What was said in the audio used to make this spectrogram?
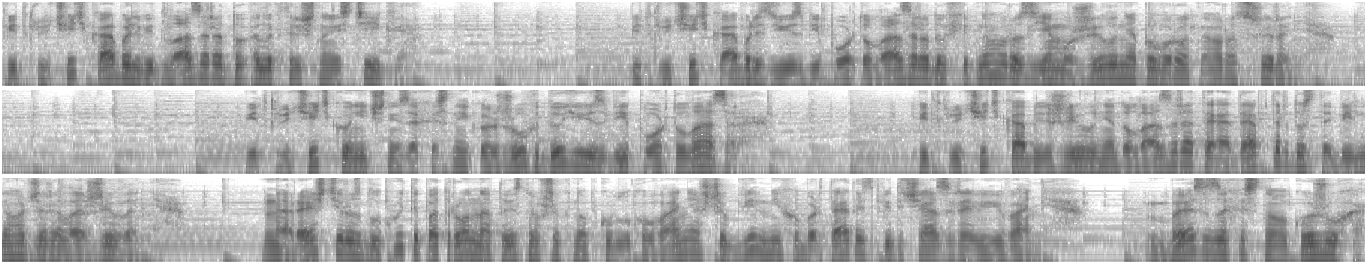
Підключіть кабель від лазера до електричної стійки. Підключіть кабель з USB-порту лазера до вхідного роз'єму живлення поворотного розширення. Підключіть конічний захисний кожух до USB-порту лазера. Підключіть кабель живлення до лазера та адаптер до стабільного джерела живлення. Нарешті розблокуйте патрон, натиснувши кнопку блокування, щоб він міг обертатись під час гравіювання. Без захисного кожуха.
